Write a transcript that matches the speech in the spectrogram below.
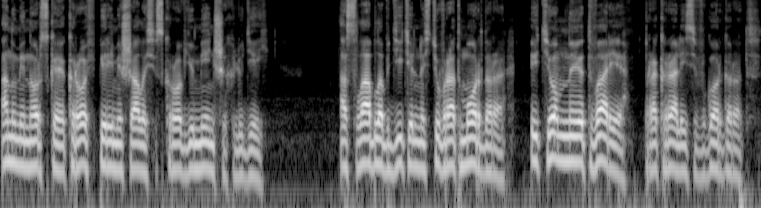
а нуминорская кровь перемешалась с кровью меньших людей. Ослабла бдительность у врат Мордора, и темные твари прокрались в Горгород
